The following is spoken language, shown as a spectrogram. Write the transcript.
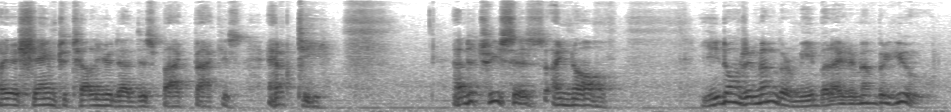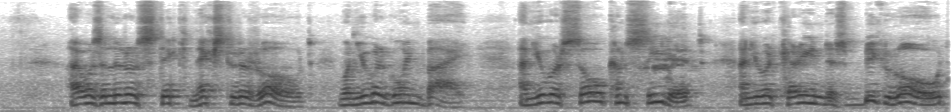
I am ashamed to tell you that this backpack is empty. And the tree says, I know. You don't remember me, but I remember you. I was a little stick next to the road when you were going by, and you were so conceited, and you were carrying this big load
